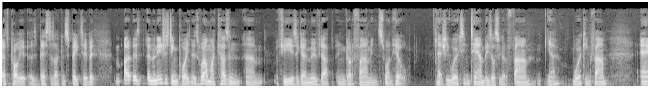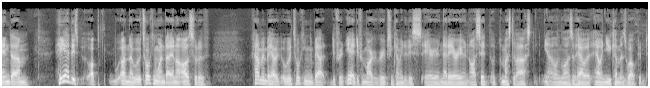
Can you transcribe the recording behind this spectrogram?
that's probably as best as I can speak to. But uh, and an interesting point as well. My cousin um, a few years ago moved up and got a farm in Swan Hill. Actually works in town, but he's also got a farm. You know, working farm, and um, he had this. I don't know. We were talking one day, and I, I was sort of. I can't remember how we, we were talking about different, yeah, different migrant groups and coming to this area and that area. And I said, I must have asked, you know, along the lines of how how a newcomer's welcomed.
